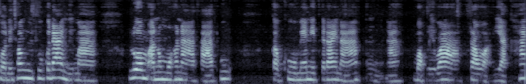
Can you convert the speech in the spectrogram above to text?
สวดในช่อง YouTube ก็ได้หรือมาร่วมอนุโมทนาสาธุกับครูแม่นิดก็ได้นะเออนะ บอกเลยว่าเราอะอยากให้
